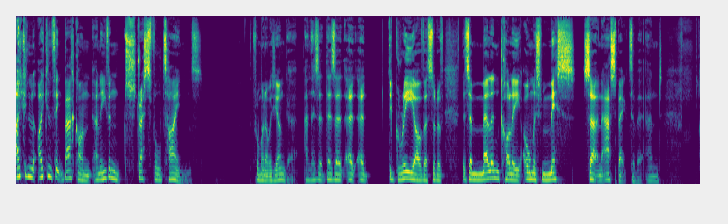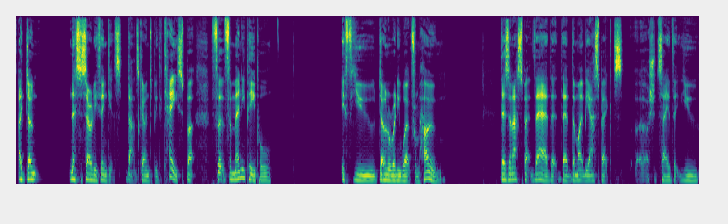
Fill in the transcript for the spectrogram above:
I can I can think back on and even stressful times from when I was younger, and there's a there's a, a, a degree of a sort of there's a melancholy, almost miss certain aspects of it, and I don't necessarily think it's that's going to be the case, but for for many people, if you don't already work from home, there's an aspect there that there, there might be aspects, uh, I should say, that you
